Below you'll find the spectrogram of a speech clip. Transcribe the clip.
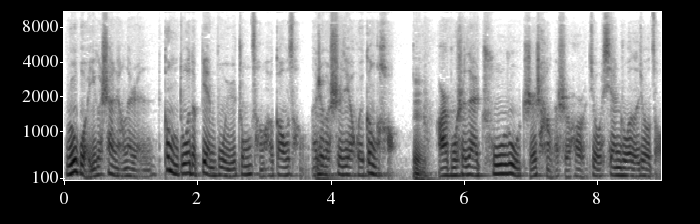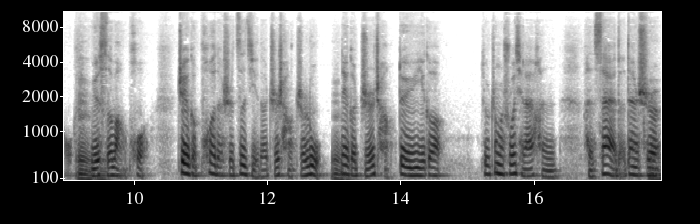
如果一个善良的人更多的遍布于中层和高层，那这个世界会更好。嗯，而不是在初入职场的时候就掀桌子就走，嗯鱼死网破。这个破的是自己的职场之路。嗯那个职场对于一个，就这么说起来很很 sad，但嗯是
